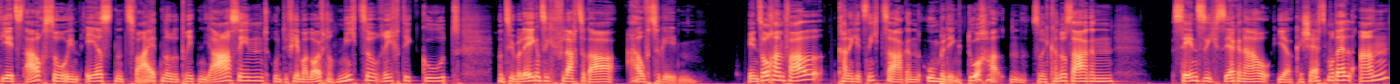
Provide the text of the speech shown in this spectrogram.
die jetzt auch so im ersten, zweiten oder dritten Jahr sind und die Firma läuft noch nicht so richtig gut und sie überlegen sich vielleicht sogar aufzugeben. In solch einem Fall kann ich jetzt nicht sagen, unbedingt durchhalten, sondern ich kann nur sagen, sehen Sie sich sehr genau Ihr Geschäftsmodell an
